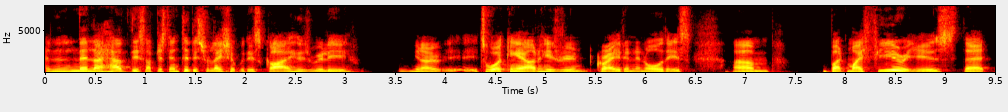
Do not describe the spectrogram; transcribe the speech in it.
and then I have this, I've just entered this relationship with this guy who's really, you know, it's working out and he's really great and, and all this. Um, but my fear is that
